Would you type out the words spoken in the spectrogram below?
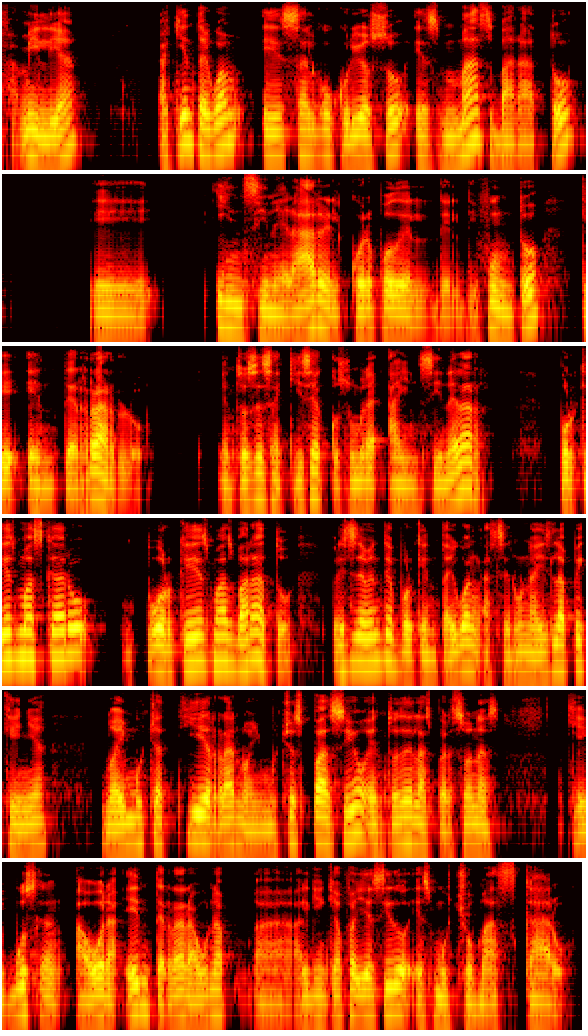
familia. Aquí en Taiwán es algo curioso, es más barato eh, incinerar el cuerpo del, difunto que enterrarlo. Entonces aquí se acostumbra a incinerar. ¿Por qué es más caro? ¿Por qué es más barato? Precisamente porque en Taiwán, al ser una isla pequeña, no hay mucha tierra, no hay mucho espacio, entonces las personas que buscan ahora enterrar a, una, a alguien que ha fallecido es mucho más caro.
